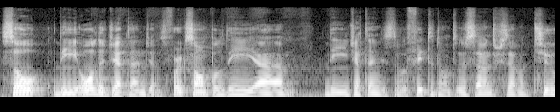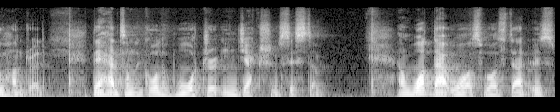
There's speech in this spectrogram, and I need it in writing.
So the older jet engines, for example, the um, the jet engines that were fitted onto the 737-200, they had something called a water injection system. And what that was, was that is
